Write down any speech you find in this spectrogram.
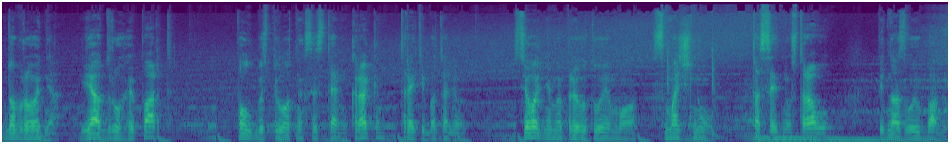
Доброго дня! Я другий парт, полк безпілотних систем Кракен, 3 батальйон. Сьогодні ми приготуємо смачну та ситну страву під назвою банош.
